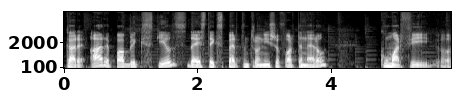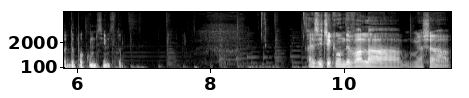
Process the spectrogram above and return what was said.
care are public skills, dar este expert într-o nișă foarte narrow, cum ar fi, uh, după cum simți tu? Ai zice că undeva la, așa,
